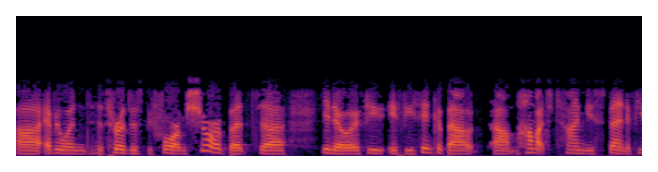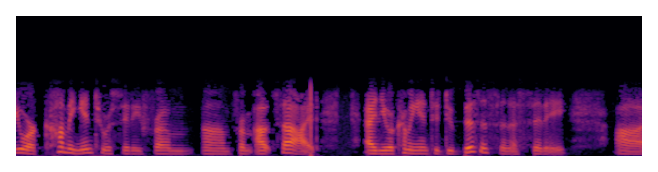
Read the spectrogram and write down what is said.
Uh, everyone has heard this before, I'm sure, but uh, you know if you if you think about um, how much time you spend, if you are coming into a city from um, from outside, and you are coming in to do business in a city, uh,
